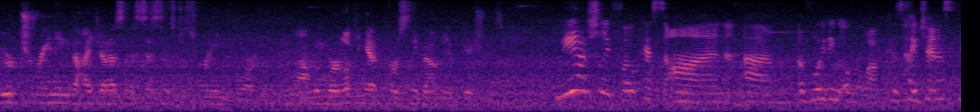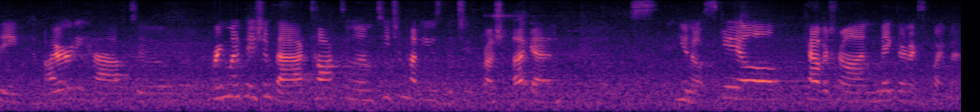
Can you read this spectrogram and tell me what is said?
you're training the hygienists and assistants to screen for uh, when we're looking at for sleep apnea patients? We actually focus on um, avoiding overwhelm because hygienists think I already have to bring my patient back, talk to him, teach him how to use the toothbrush again, you know, scale, Cavitron, make their next appointment.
